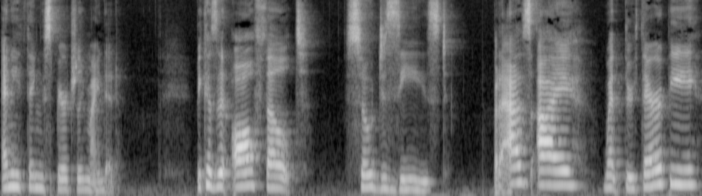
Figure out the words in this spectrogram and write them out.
anything spiritually minded because it all felt so diseased. But as I went through therapy,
